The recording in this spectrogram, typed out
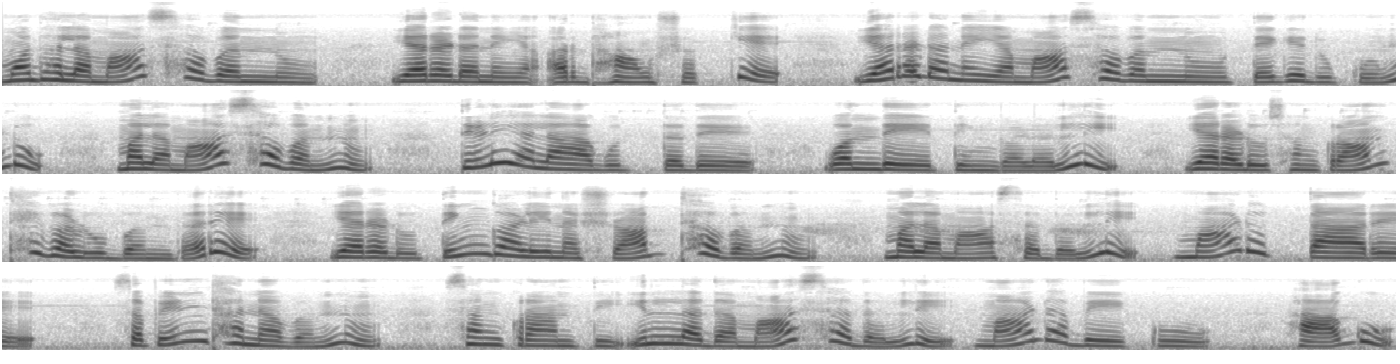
ಮೊದಲ ಮಾಸವನ್ನು, ಎರಡನೆಯ ಅರ್ಧಾಂಶಕ್ಕೆ ಎರಡನೆಯ ಮಾಸವನ್ನು ತೆಗೆದುಕೊಂಡು ಮಲಮಾಸವನ್ನು ತಿಳಿಯಲಾಗುತ್ತದೆ. ಒಂದೇ ತಿಂಗಳಲ್ಲಿ ಎರಡು ಸಂಕ್ರಾಂತಿಗಳು ಬಂದರೆ ಎರಡು ತಿಂಗಳಿನ ಶ್ರಾದ್ದವನ್ನು ಮಲಮಾಸದಲ್ಲಿ ಮಾಡುತ್ತಾರೆ. ಸಪಿಂಡನವನ್ನು ಸಂಕ್ರಾಂತಿ ಇಲ್ಲದ ಮಾಸದಲ್ಲಿ ಮಾಡಬೇಕು. ಹಾಗೂ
